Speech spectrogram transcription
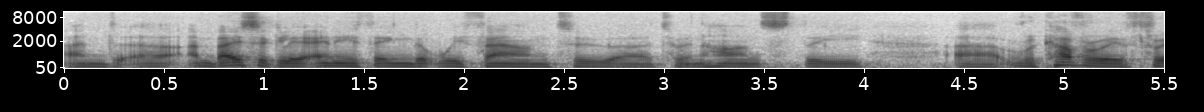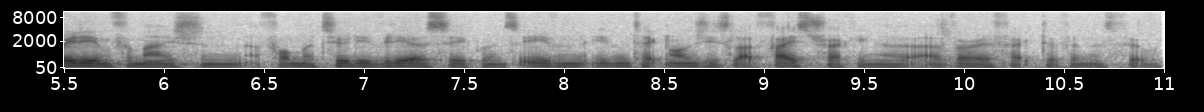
and, and basically anything that we found to, to enhance the recovery of 3D information from a 2D video sequence, even, even technologies like face tracking are, are very effective in this field.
